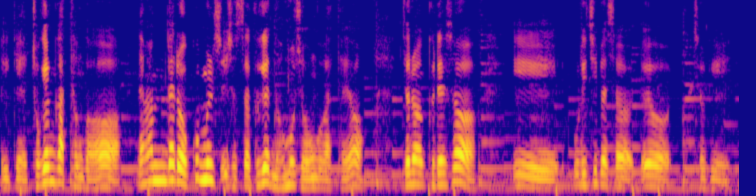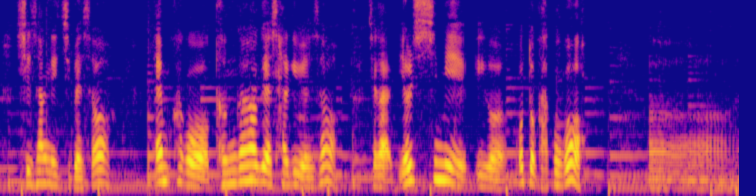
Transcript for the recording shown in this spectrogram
이게 조경 같은 거내 맘대로 꾸밀 수 있어서 그게 너무 좋은 것 같아요. 저는 그래서 이 우리 집에서 요 저기 신상리 집에서 행복하고 건강하게 살기 위해서 제가 열심히 이거 꽃도 가꾸고 어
